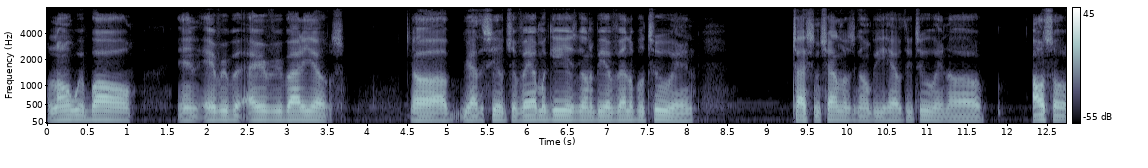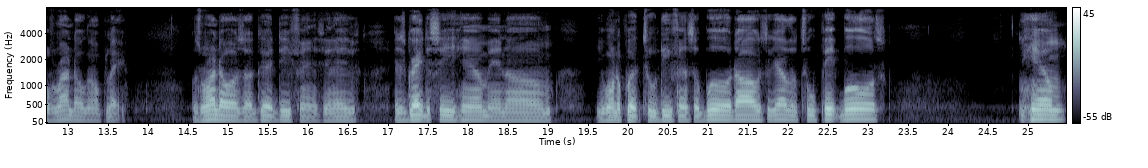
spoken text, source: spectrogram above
along with Ball, and everybody everybody else. Uh, you have to see if JaVale McGee is going to be available too, and Tyson Chandler is going to be healthy too, and uh, also if Rondo going to play. Because Rondo is a good defense, and it's, it's great to see him. And um, you want to put two defensive bulldogs together, two pit bulls. Him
